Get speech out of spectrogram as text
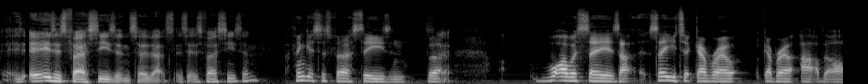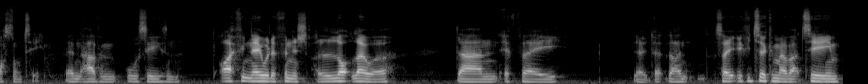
it is his first season. So that's is it his first season? I think it's his first season. But so. what I would say is that say you took Gabriel Gabriel out of the Arsenal team, they didn't have him all season. I think they would have finished a lot lower than if they. You know, than, so if you took him out of that team,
